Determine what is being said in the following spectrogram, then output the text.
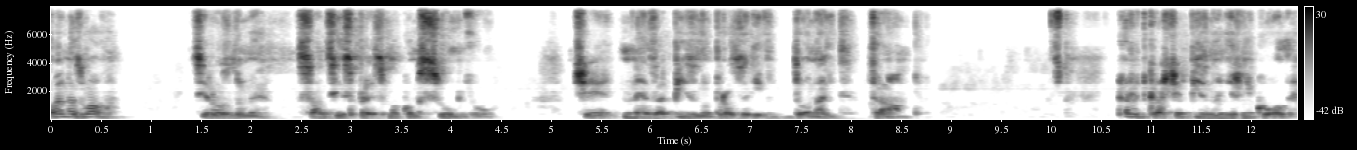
Але назвав ці роздуми санкції з присмаком сумніву. Чи не запізно прозрів Дональд Трамп? Кажуть, краще пізно, ніж ніколи.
